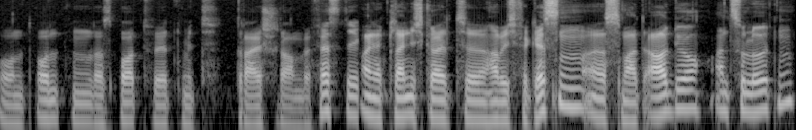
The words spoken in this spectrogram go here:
und unten das Board wird mit drei Schrauben befestigt. Eine Kleinigkeit äh, habe ich vergessen, äh, Smart Audio anzulöten.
